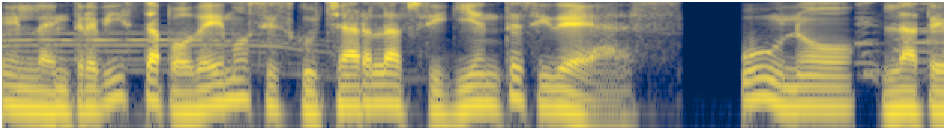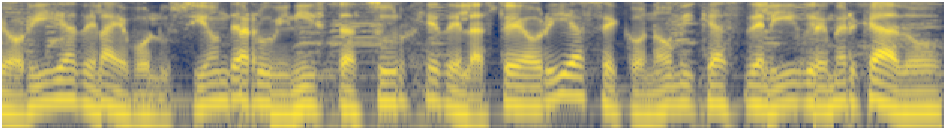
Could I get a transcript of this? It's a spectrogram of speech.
En la entrevista podemos escuchar las siguientes ideas. 1. La teoría de la evolución darwinista surge de las teorías económicas del libre mercado,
